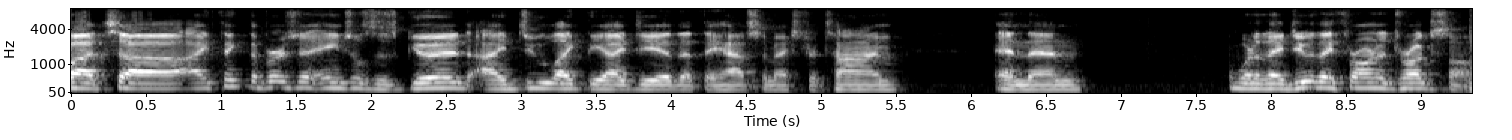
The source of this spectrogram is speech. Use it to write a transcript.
But uh, I think the version of Angels is good. I do like the idea that they have some extra time, and then what do they do? They throw in a drug song.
